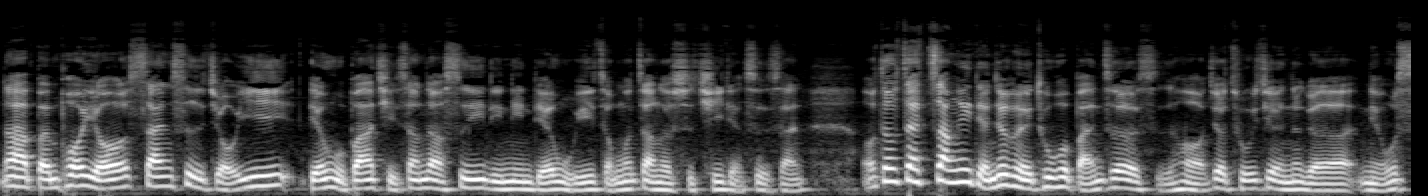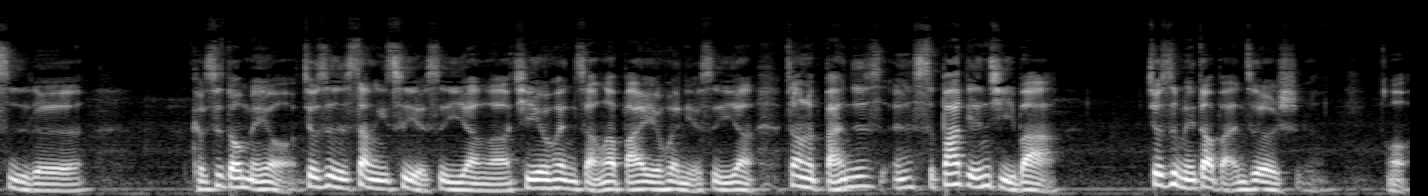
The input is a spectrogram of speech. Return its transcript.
那本波由三四九一点五八起涨到四一零零点五一，总共涨了十七点四三。哦，都再涨一点就可以突破百分之二十哈，就出现那个牛市的。可是都没有，就是上一次也是一样啊，七月份涨到八月份也是一样，涨了百分之嗯十八点几吧，就是没到百分之二十哦。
